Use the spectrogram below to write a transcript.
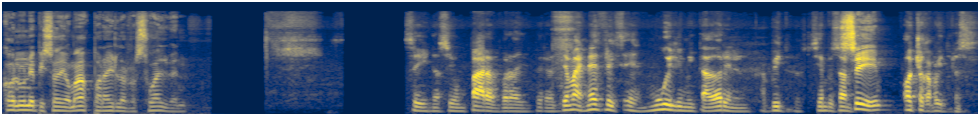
con un episodio más, por ahí lo resuelven. Sí, no sé, un par por ahí. Pero el tema es Netflix es muy limitador en el capítulo. Siempre son Sí, ocho capítulos.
